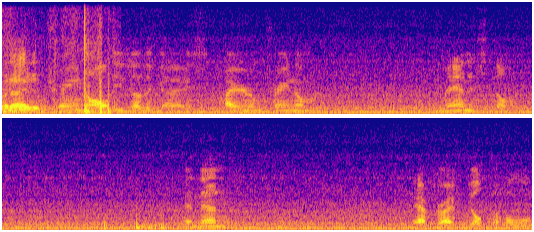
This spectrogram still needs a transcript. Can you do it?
But I had to train all these other guys, hire them, train them, manage them. And then, after I built the whole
